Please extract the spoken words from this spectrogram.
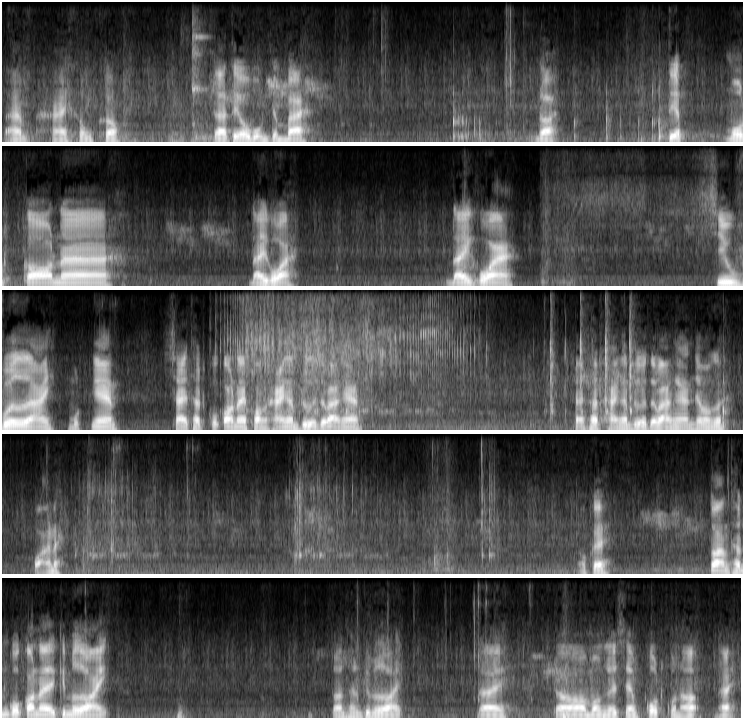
8 200 Ratio 4.3 Rồi. Tiếp một con uh, đây qua đây, qua. Silver Eye 1000 Size thật của con này khoảng 2 ngàn rưỡi tới 3 ngàn. Size thật 2 ngàn rưỡi tới 3 ngàn cho mọi người. Quả này. Ok. Toàn thân của con này kim loại. Toàn thân kim loại. Đây, Cho mọi người xem cốt của nó. Đây.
